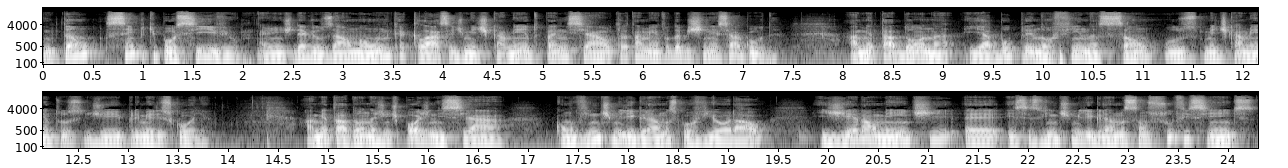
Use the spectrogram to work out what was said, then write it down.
Então, sempre que possível, a gente deve usar uma única classe de medicamento para iniciar o tratamento da abstinência aguda. A metadona e a buprenorfina são os medicamentos de primeira escolha. A metadona a gente pode iniciar com 20 miligramas por via oral e geralmente é, esses 20 miligramas são suficientes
